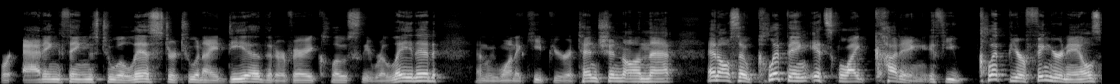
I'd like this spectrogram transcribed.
we're adding things to a list or to an idea that are very closely related. And we want to keep your attention on that. And also clipping, it's like cutting. If you clip your fingernails,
